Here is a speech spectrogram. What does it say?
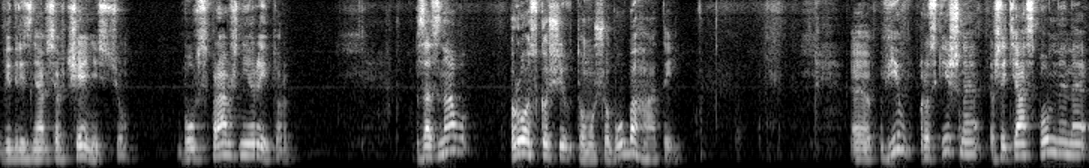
відрізнявся вченістю, був справжній ритор, зазнав розкошів, тому що був багатий, вів розкішне життя, сповнене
